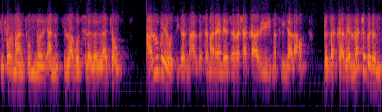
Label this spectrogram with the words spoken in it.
informant ኡም ያንን ፍላጎት ስለሌላቸው አሉ በህይወት ይገርምሃል። በሰማንያ መጨረሻ አካባቢ ይመስልኛል አሁን በዛ አካባቢ ያሉ ናቸው። በደንብ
